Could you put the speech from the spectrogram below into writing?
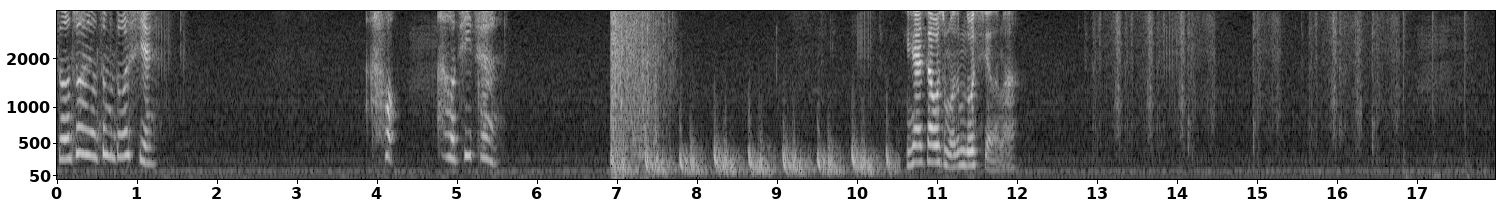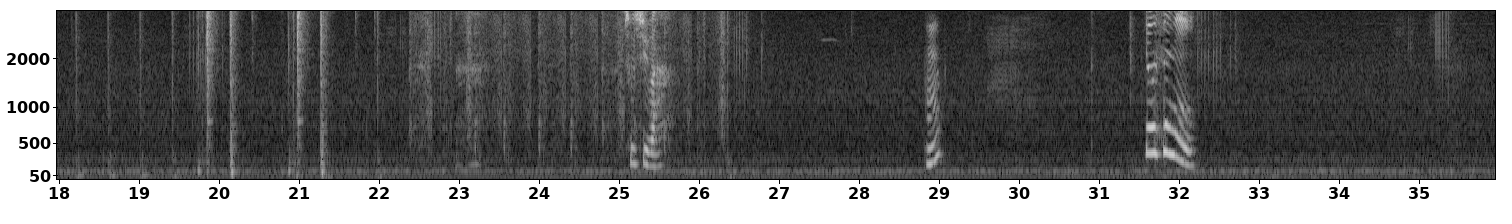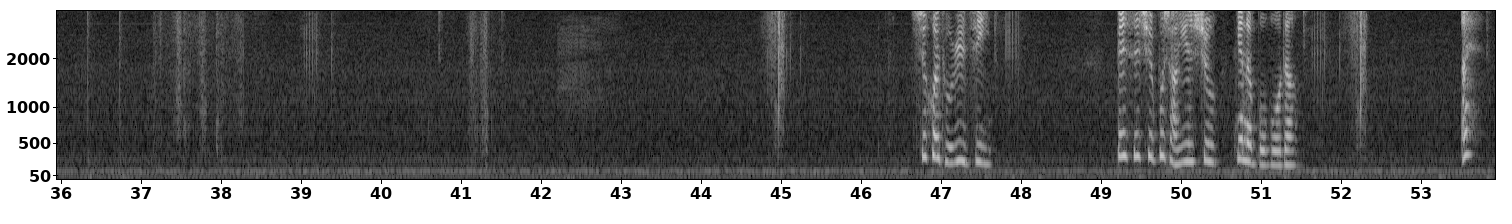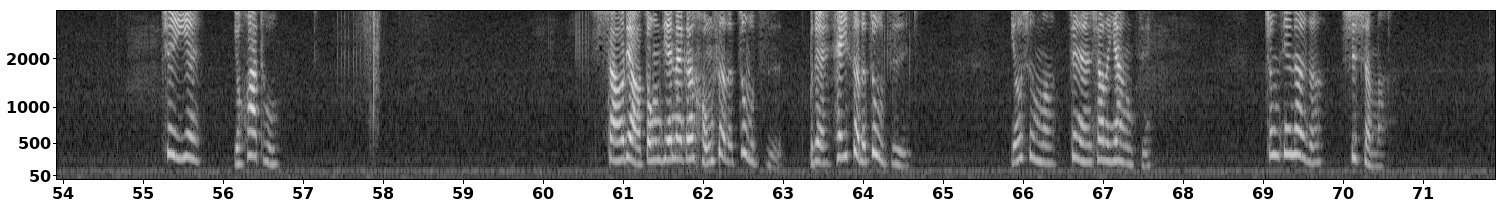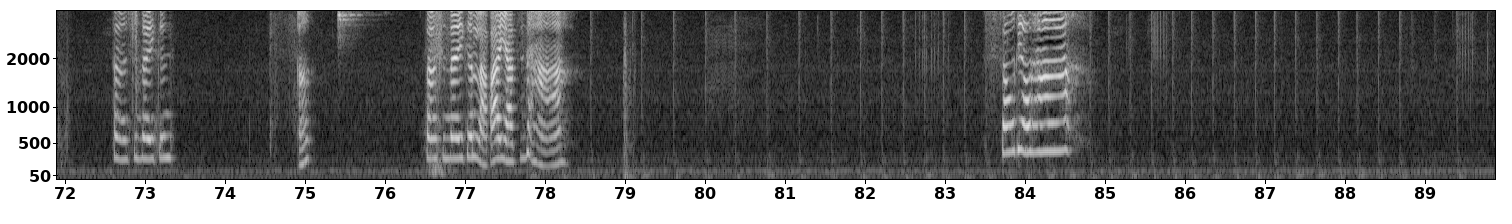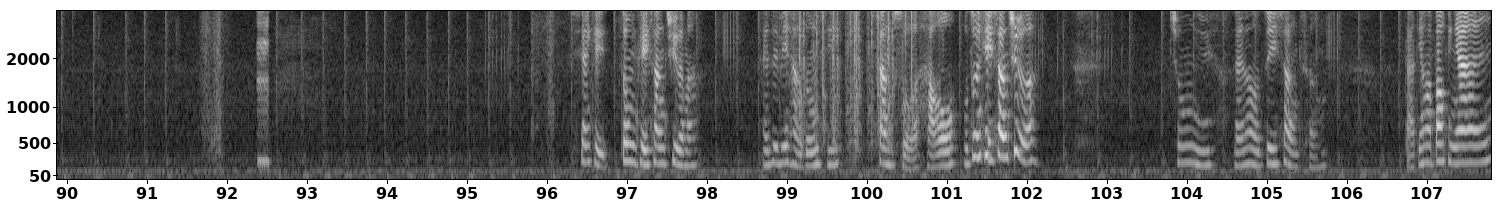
怎么突然有这么多血？好好凄惨！你现在知道为什么这么多血了吗？出去吧。嗯？又是你？是绘图日记，被撕去不少页数，变得薄薄的。哎，这一页有画图，烧掉中间那根红色的柱子，不对，黑色的柱子，有什么在燃烧的样子？中间那个是什么？当然是那一根，啊？当然是那一根喇叭牙子塔，烧掉它！现在可以，终于可以上去了吗？哎，这边还有东西，上锁了。好，哦我终于可以上去了，终于来到了最上层。打电话报平安。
